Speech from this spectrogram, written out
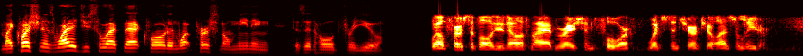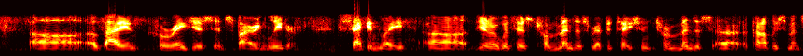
my question is, why did you select that quote, and what personal meaning does it hold for you? Well, first of all, you know of my admiration for Winston Churchill as a leader, uh, a valiant, courageous, inspiring leader. Secondly, uh, you know, with his tremendous reputation, tremendous uh, accomplishments,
